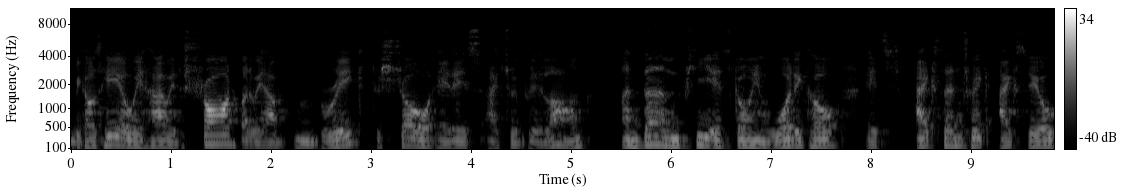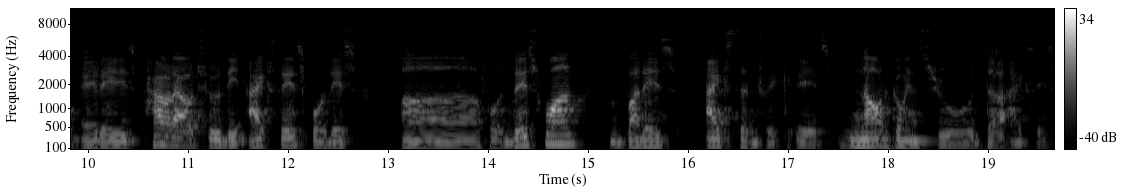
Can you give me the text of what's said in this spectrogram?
because here we have it short, but we have break to show it is actually pretty long. And then P is going vertical, it's eccentric axial, it is parallel to the axis for this uh, for this one, but it's eccentric it's not going through the axis.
